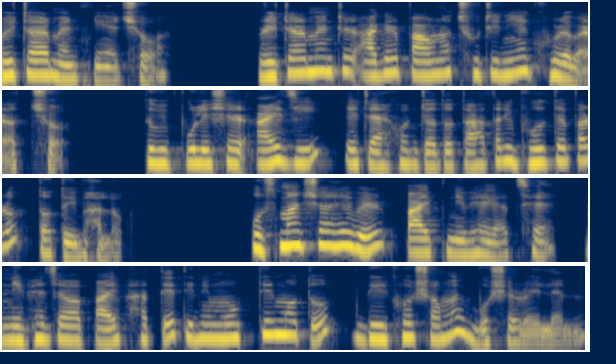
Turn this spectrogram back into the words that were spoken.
রিটায়ারমেন্ট নিয়েছ। রিটায়ারমেন্টের আগের পাওনা ছুটি নিয়ে ঘুরে বেড়াচ্ছ। তুমি পুলিশের আইজি, এটা এখন যত তাড়াতাড়ি ভুলতে পারো, ততই ভালো। ওসমান সাহেবের পাইপ নিভে গেছে। নিভে যাওয়া পাইপ হাতে তিনি মূর্তির মতো দীর্ঘ সময় বসে রইলেন।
